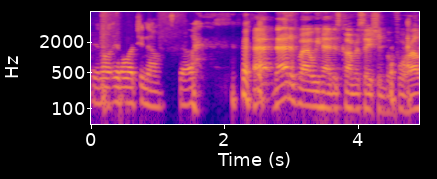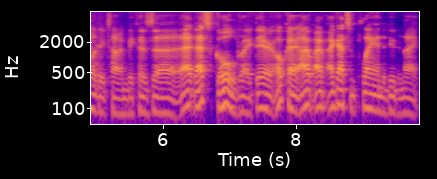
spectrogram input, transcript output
It'll it'll let you know. So that that is why we had this conversation before holiday time because uh, that that's gold right there. Okay, I, I, I got some plan to do tonight,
